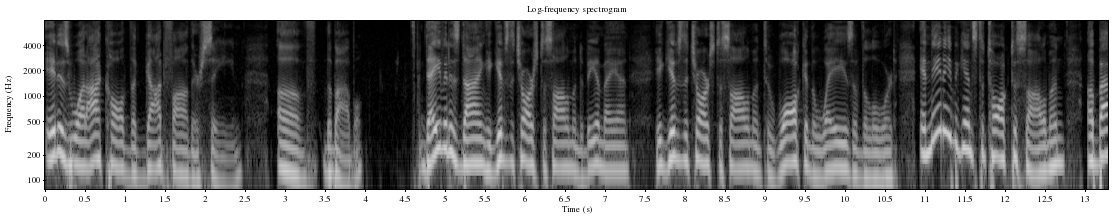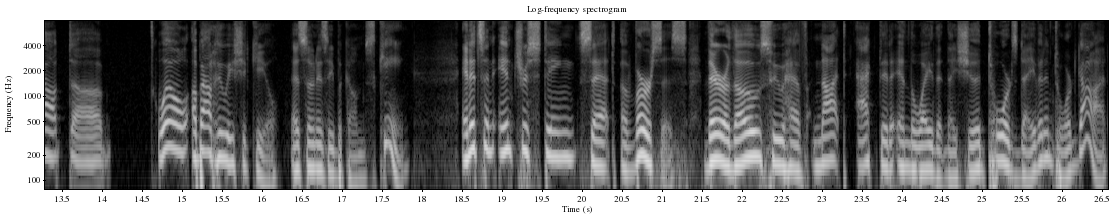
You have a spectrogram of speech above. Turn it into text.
it is what I call the Godfather scene of the Bible. David is dying. He gives the charge to Solomon to be a man. He gives the charge to Solomon to walk in the ways of the Lord. And then he begins to talk to Solomon about uh, well, about who he should kill as soon as he becomes king. And it's an interesting set of verses. There are those who have not acted in the way that they should towards David and toward God.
